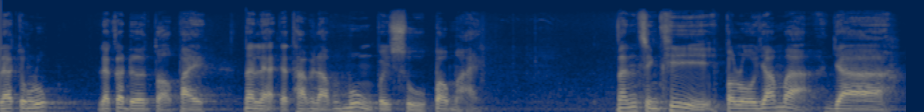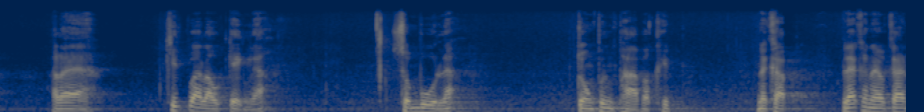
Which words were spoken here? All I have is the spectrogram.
แล้วจงลุกแล้วก็เดินต่อไป นั่นแหละจะทำให้เรามุ่งไปสู่เป้าหมาย นั้นสิ่งที่เปโลย้ำว่าอย่าอะไร คิดว่าเราเก่งแล้ว สมบูรณ์แล้ว จงพึ่งพาพระคริสต์นะครับ และขณะเดียวกัน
